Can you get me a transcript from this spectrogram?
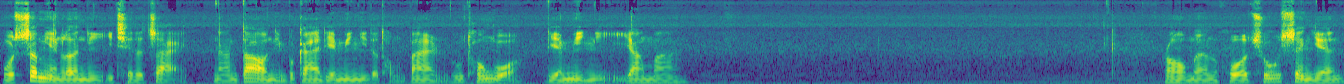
我赦免了你一切的债，难道你不该怜悯你的同伴，如同我怜悯你一样吗？让我们活出圣言，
